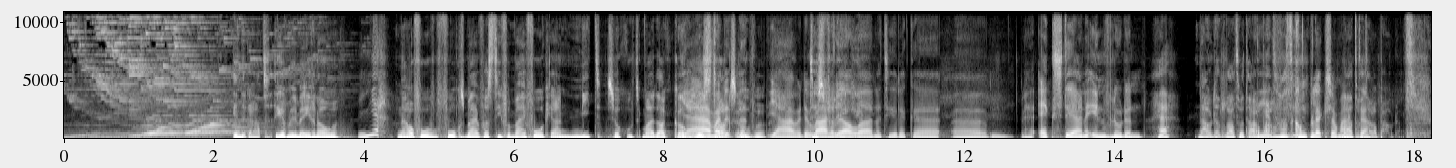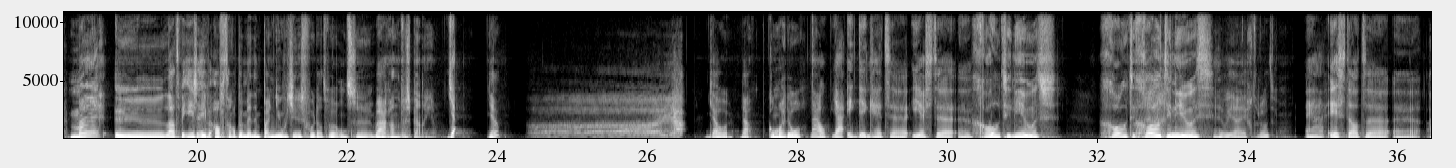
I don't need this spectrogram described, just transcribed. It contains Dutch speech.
Inderdaad, ik heb hem weer meegenomen. Ja, Nou, voor, volgens mij was die van mij vorig jaar niet zo goed. Maar daar komen we ja maar, straks over. ja, maar er waren wel eh, natuurlijk eh, ehm, eh, externe invloeden. Hè? Nou, dat laten we het daarop houden. wat complexer Laten we het daarop houden. Maar eh, laten we eerst even aftrappen met een paar nieuwtjes voordat we ons wagen aan de voorspellingen. Ja. Ja? Ja hoor. Nou, kom maar door. Nou ja, ik denk het eerste grote nieuws, grote, grote nieuws, Wil jij echt rood? ja, is dat eh,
